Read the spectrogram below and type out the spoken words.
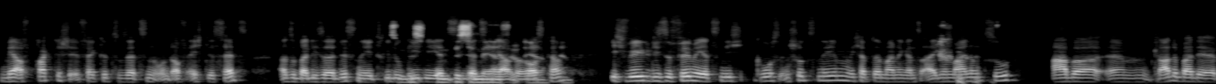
mehr auf praktische Effekte zu setzen und auf echte Sets. Also bei dieser Disney-Trilogie, die jetzt die letzten Jahre für, rauskam. Ja. Ich will diese Filme jetzt nicht groß in Schutz nehmen. Ich habe da meine ganz eigene Meinung zu. Aber ähm, gerade bei der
